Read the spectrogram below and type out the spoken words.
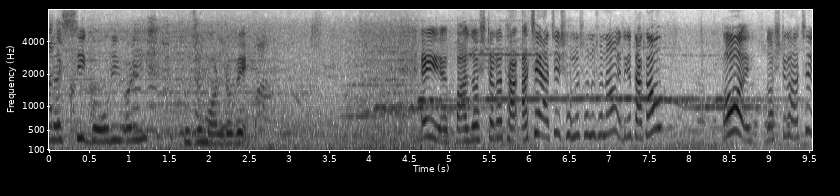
চলে এসেছি গৌরী গৌরী পুজো মণ্ডপে। এই পাঁচ, দশ টাকা আছে আছে, শোনো শোনো শোনো, এদিকে তাকাও। ওই, দশ টাকা আছে?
